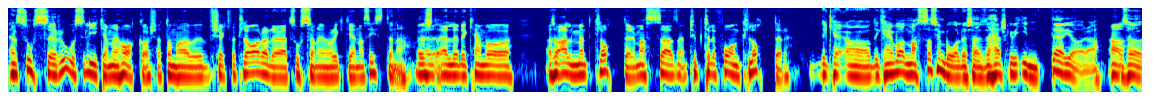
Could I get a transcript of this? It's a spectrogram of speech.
en sosseros lika med hakkors, att de har försökt förklara det där att sossarna är de riktiga nazisterna. Det. Eller, eller det kan vara alltså allmänt klotter, massa typ telefonklotter. Det kan, ja, det kan ju vara en massa symboler, så här, det här ska vi inte göra. Alltså,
